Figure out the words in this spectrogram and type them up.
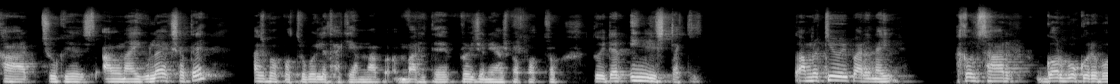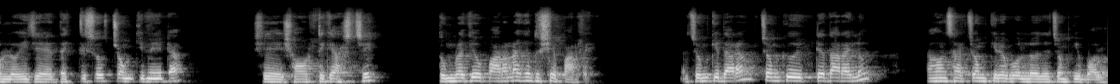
খাট চুকেস আলনা, এগুলো একসাথে আসবাবপত্র বলে থাকি, আমরা বাড়িতে প্রয়োজনীয় আসবাবপত্র। তো এটার ইংলিশটা কি? তো আমরা কেউই পারি নাই। এখন স্যার গর্ব করে বলল, এই যে দেখতেছো চমকি মেয়েটা, সে শহর থেকে আসছে। তোমরা কেউ পারো না, কিন্তু সে পারবে। চমকি দাঁড়াও, চমকি উঠে দাঁড়াইলো। এখন স্যার চমকিরে বলল যে, চমকি বলো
